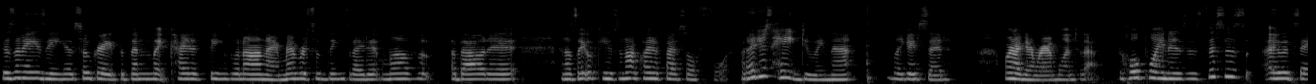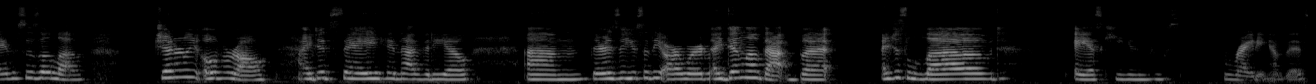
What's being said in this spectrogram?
It was amazing. It was so great. But then like kind of things went on. I remember some things that I didn't love about it. And I was like, okay, so not quite a five, so a four. But I just hate doing that. Like I said, we're not going to ramble into that. The whole point is, is this is, I would say, this is a love. Generally, overall, I did say in that video, um, there is the use of the R word. I didn't love that, but I just loved A.S. King's writing of this.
